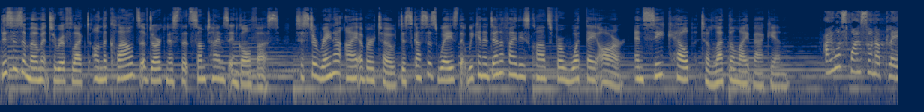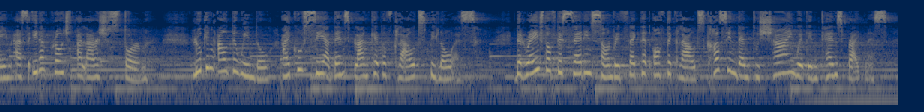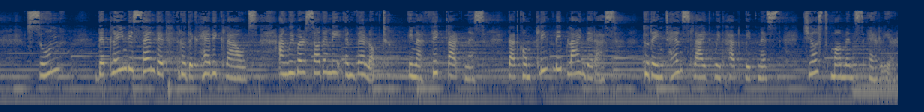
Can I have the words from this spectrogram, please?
This is a moment to reflect on the clouds of darkness that sometimes engulf us. Sister Reyna I. Aburto discusses ways that we can identify these clouds for what they are and seek help to let the light back in. I was once on a plane as it approached a large storm. Looking out the window, I could see a dense blanket of clouds below us. The rays of the setting sun reflected off the clouds, causing them to shine with intense brightness. Soon, the plane descended through the heavy clouds, and we were suddenly enveloped in a thick darkness that completely blinded us to the intense light we had witnessed just moments earlier.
